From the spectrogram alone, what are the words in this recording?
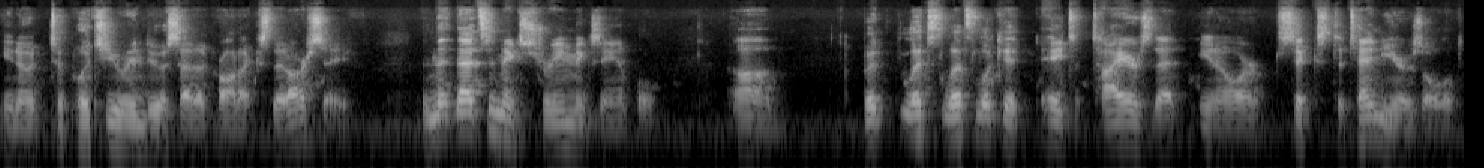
you know, to put you into a set of products that are safe. And that, that's an extreme example. Um, but let's let's look at hey tires that you know are six to ten years old,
